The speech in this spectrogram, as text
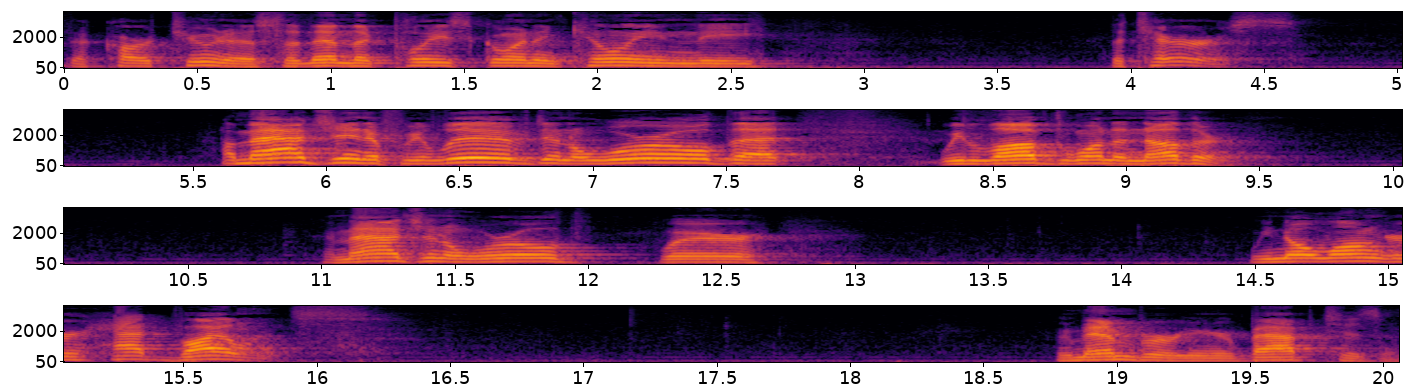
the cartoonists, and then the police going and killing the, the terrorists. Imagine if we lived in a world that we loved one another. Imagine a world where we no longer had violence. Remember in your baptism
